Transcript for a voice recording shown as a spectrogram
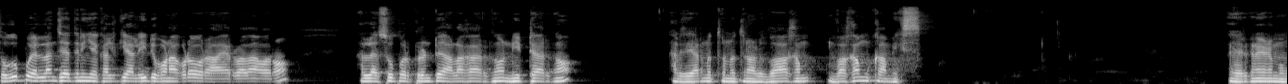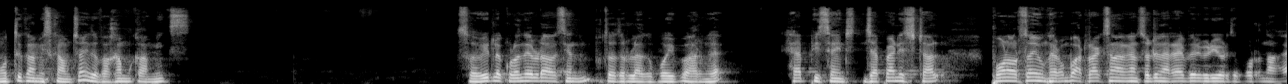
தொகுப்பு எல்லாம் சேர்த்து நீங்கள் கல்கி அள்ளிட்டு போனால் கூட ஒரு ஆயிரரூவா தான் வரும். நல்ல சூப்பர் பிரிண்ட்டு அழகாக இருக்கும் நீட்டாக இருக்கும். அடுத்து இரநூத்தொண்ணூற்றி நாலு வாகம் வகம் காமிக்ஸ் ஏற்கனவே நம்ம முத்து காமிக்ஸ் காமிச்சோம் இது வகம் காமிக்ஸ் ஸோ வீட்டில் குழந்தைகளோட அவசியம் புத்தக திருவிழாவுக்கு போய் பாருங்கள் ஹாப்பி சயின்ஸ் ஜப்பானீஸ் ஸ்டால் போன வருஷம் இவங்க ரொம்ப அட்ராக்ஷனாக இருக்கான்னு சொல்லிட்டு நிறைய பேர் வீடியோ எடுத்து போட்டிருந்தாங்க.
